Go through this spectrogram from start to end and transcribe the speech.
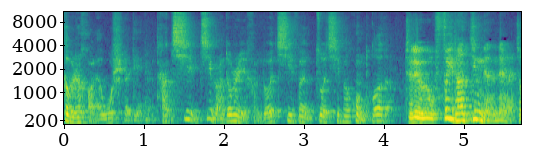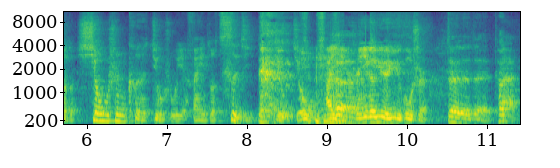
特别是好莱坞式的电影，它气基本上都是很多气氛做气氛烘托的。这里有一部非常经典的电影，叫做《肖申克的救赎》，也翻译作《刺激一九九五》，它也是一个越狱故事。对对对，它哎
